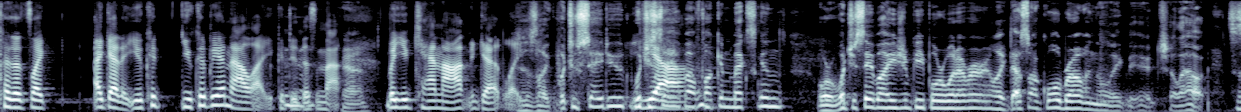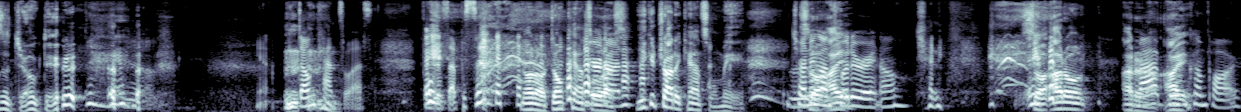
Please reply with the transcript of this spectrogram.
Cuz it's like I get it. You could you could be an ally. You could do mm-hmm. this and that. Yeah. But you cannot get like It's like, what you say, dude? What you Yeah. say about fucking Mexicans? Or what you say about Asian people or whatever? Like, that's not cool, bro. And they're like, dude, chill out. This is a joke, dude. yeah. Don't cancel us for this episode. no, no, don't cancel You're us. done. You could try to cancel me. Trending So on I- Twitter right now. So I don't, I don't Matt know. I, Boom Compar.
